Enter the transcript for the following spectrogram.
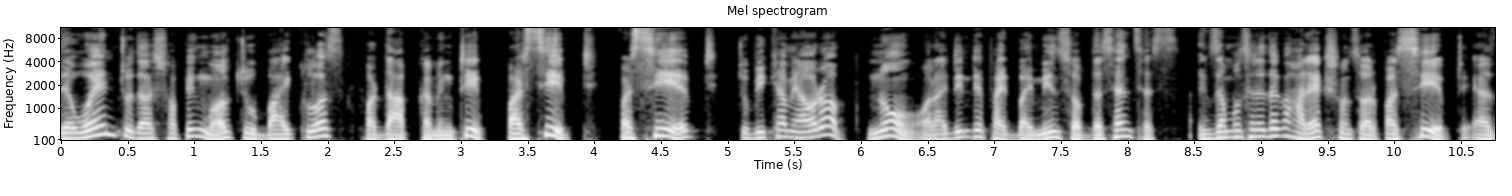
they went to the shopping mall to buy clothes for the upcoming trip. Perceived, perceived to become aware of, know, or identified by means of the senses. Example সাথে দেখো her actions are perceived as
